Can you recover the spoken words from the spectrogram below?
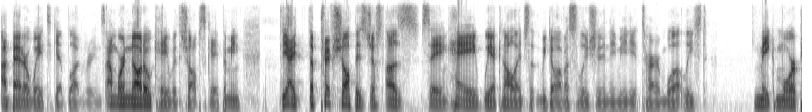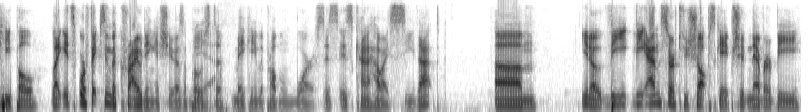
a better way to get blood runes and we're not okay with shopscape. I mean the the prif shop is just us saying hey we acknowledge that we don't have a solution in the immediate term. We'll at least make more people. Like it's we're fixing the crowding issue as opposed Yeah. to making the problem worse is is kind of how i see that. Um you know the the answer to shopscape should never be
